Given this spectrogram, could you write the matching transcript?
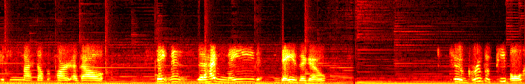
picking myself apart about statements that I made days ago to a group of people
